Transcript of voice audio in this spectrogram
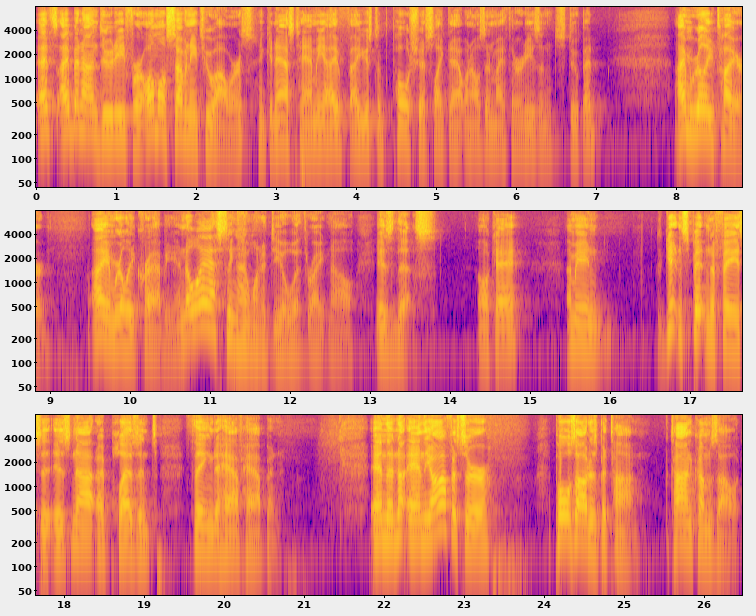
It's, I've been on duty for almost 72 hours. You can ask Tammy. I've, I used to pull shifts like that when I was in my 30s and stupid. I'm really tired. I am really crabby. And the last thing I want to deal with right now is this. Okay? I mean, getting spit in the face is not a pleasant thing to have happen. And the, and the officer pulls out his baton. Baton comes out.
